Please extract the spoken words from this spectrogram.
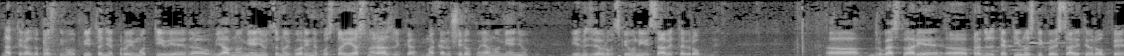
natirali da postavim ovo pitanje. Prvi motiv je da u javnom mjenju u Crnoj Gori ne postoji jasna razlika, makar u širokom javnom mjenju, između Evropske unije i Saveta Evrope. Druga stvar je preduzete aktivnosti koje Savjet Evrope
